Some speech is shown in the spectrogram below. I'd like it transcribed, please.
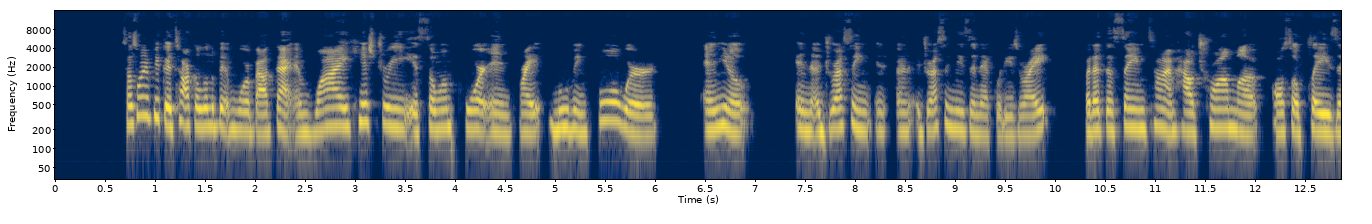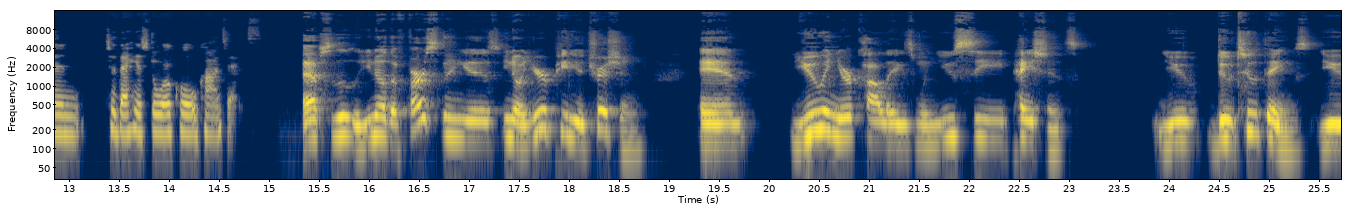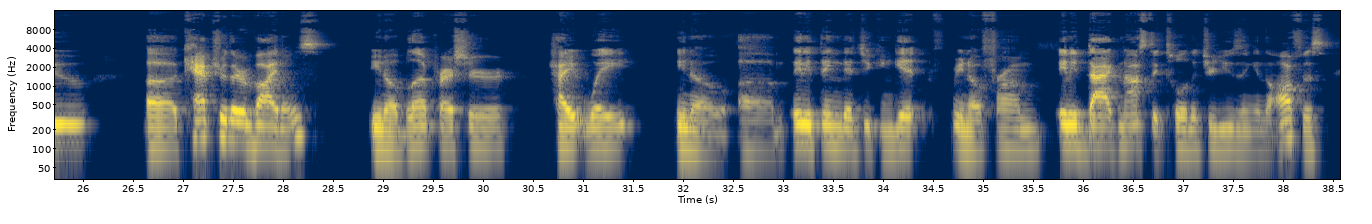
so I was wondering if you could talk a little bit more about that and why history is so important, right? Moving forward and, you know, in addressing, in addressing these inequities, right? But at the same time, how trauma also plays into that historical context. Absolutely. You know, the first thing is, you know, you're a pediatrician and you and your colleagues, when you see patients, you do two things. You uh, capture their vitals, you know, blood pressure, height, weight, you know, um, anything that you can get you know, from any diagnostic tool that you're using in the office.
